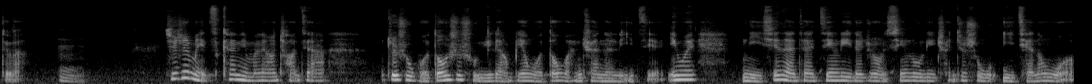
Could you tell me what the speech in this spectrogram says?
对吧？嗯，其实每次看你们俩吵架，就是我都是属于两边我都完全能理解，因为你现在在经历的这种心路历程，就是我以前的我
